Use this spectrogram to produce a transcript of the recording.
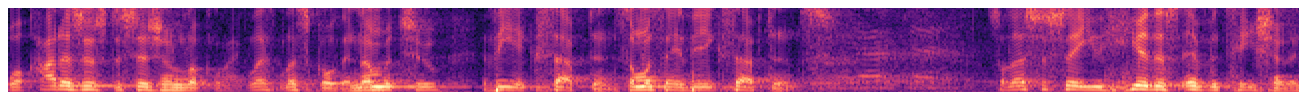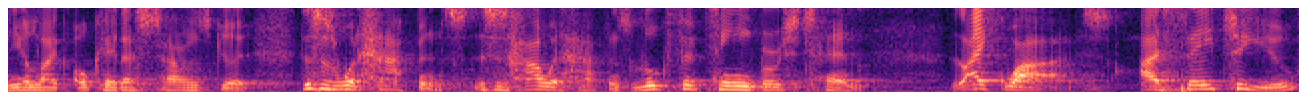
well, how does this decision look like? Let's, let's go there. Number two, the acceptance. Someone say the acceptance. acceptance. So let's just say you hear this invitation and you're like, okay, that sounds good. This is what happens. This is how it happens. Luke 15, verse 10. Likewise, I say to you,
